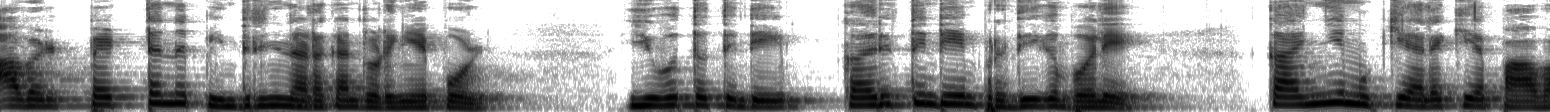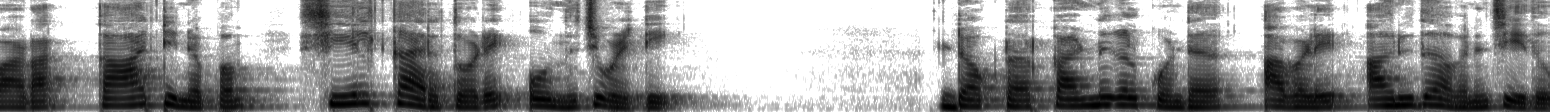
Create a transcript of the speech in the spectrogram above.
അവൾ പെട്ടെന്ന് പിന്തിരിഞ്ഞ് നടക്കാൻ തുടങ്ങിയപ്പോൾ യുവത്വത്തിന്റെയും കരുത്തിന്റെയും പ്രതീകം പോലെ കഞ്ഞി മുക്കി അലക്കിയ പാവാട കാറ്റിനൊപ്പം ശീൽക്കാരത്തോടെ ഒന്ന് ചുഴറ്റി. ഡോക്ടർ കണ്ണുകൾ കൊണ്ട് അവളെ അനുധാവനം ചെയ്തു.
